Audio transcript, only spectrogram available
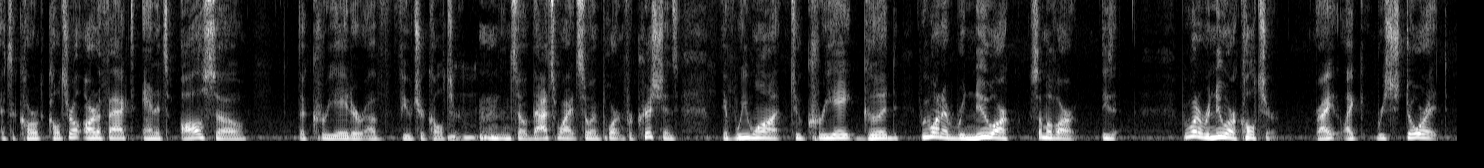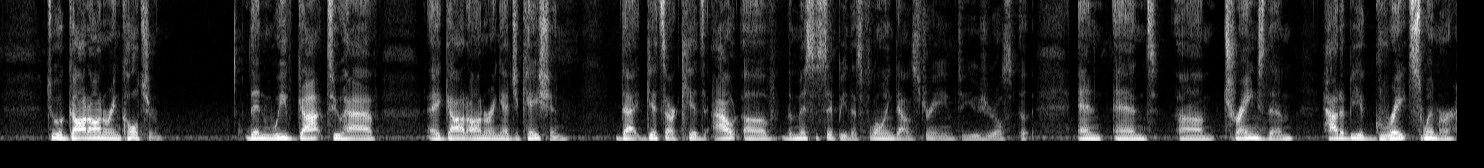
It's a cultural artifact, and it's also the creator of future culture. Mm-hmm. and so that's why it's so important for Christians. If we want to create good, if we want to renew our some of our these, if we want to renew our culture, right? Like restore it to a God honoring culture, then we've got to have a God honoring education that gets our kids out of the Mississippi that's flowing downstream, to use your, and and um, trains them how to be a great swimmer,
